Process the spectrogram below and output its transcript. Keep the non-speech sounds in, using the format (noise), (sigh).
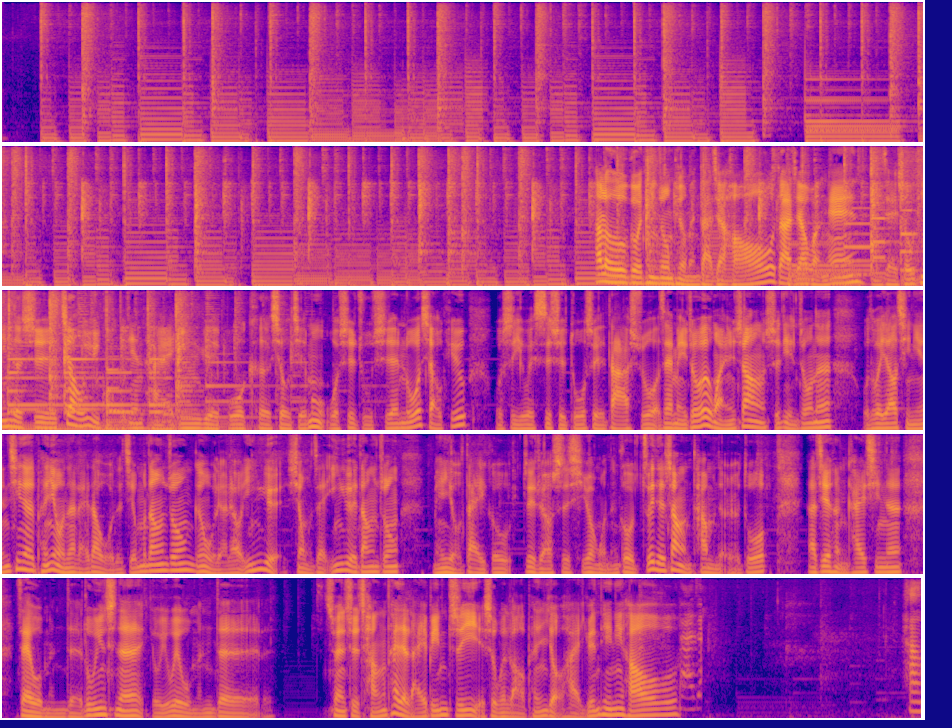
Hello，各位听众朋友们，大家好，大家晚安。你在收听的是教育广播电台音乐播客秀节目，我是主持人罗小 Q，我是一位四十多岁的大叔。在每周二晚上十点钟呢，我都会邀请年轻的朋友呢来到我的节目当中，跟我聊聊音乐。希望我在音乐当中没有代沟，最主要是希望我能够追得上他们的耳朵。那今天很开心呢，在我们的录音室呢，有一位我们的算是常态的来宾之一，也是我们老朋友，嗨，袁婷你好。好，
